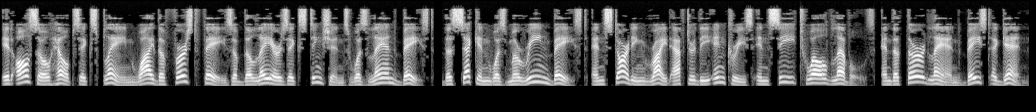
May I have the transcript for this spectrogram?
It also helps explain why the first phase of the layer's extinctions was land-based, the second was marine-based and starting right after the increase in C12 levels, and the third land-based again.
